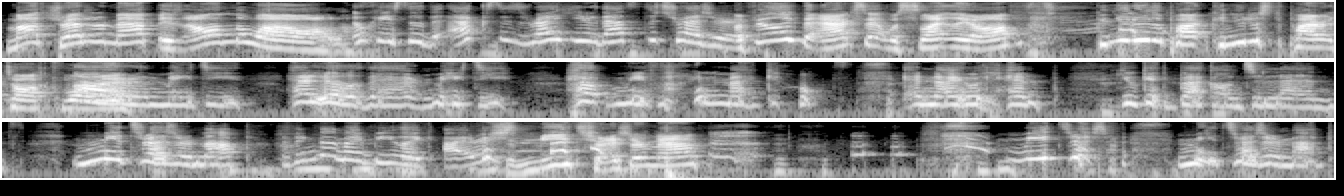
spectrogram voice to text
My treasure map is on the wall. Okay, so the X is right here. That's the treasure. I feel like the accent was slightly off. Can you do the pi- Can you just pirate talk for me? Arr, matey. Hello there, matey. Help me find my gold, and I will help you get back onto land. Me treasure map. I think that might be like Irish. Me treasure map? me treasure. Me treasure map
